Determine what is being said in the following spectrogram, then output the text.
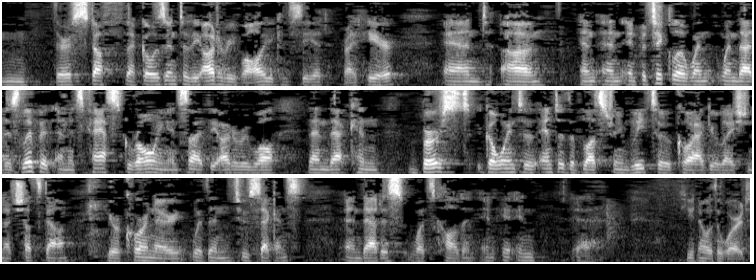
mm, there's stuff that goes into the artery wall. You can see it right here. And, um, and, and in particular, when, when that is lipid and it's fast growing inside the artery wall, then that can burst, go into, enter the bloodstream, lead to coagulation that shuts down your coronary within two seconds. And that is what's called an in, in, uh, you know the word.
